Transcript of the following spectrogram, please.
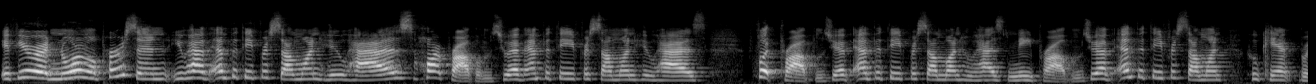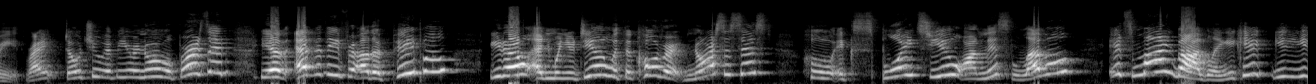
if you're a normal person, you have empathy for someone who has heart problems. You have empathy for someone who has foot problems. You have empathy for someone who has knee problems. You have empathy for someone who can't breathe, right? Don't you? If you're a normal person, you have empathy for other people, you know? And when you're dealing with a covert narcissist who exploits you on this level, it's mind-boggling. You can't you, you,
